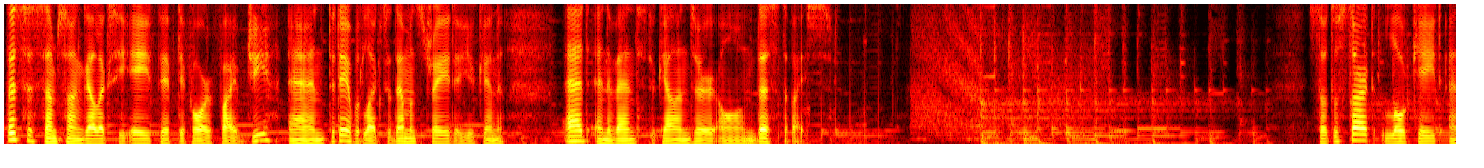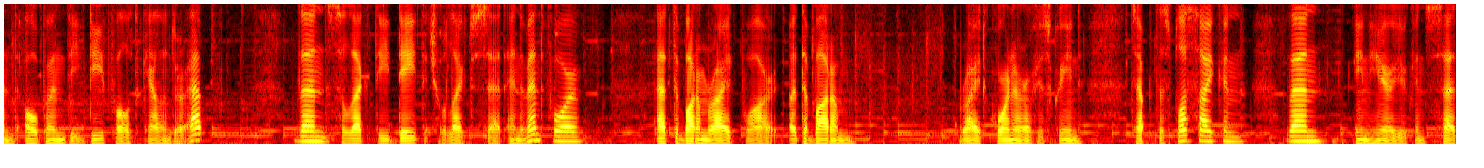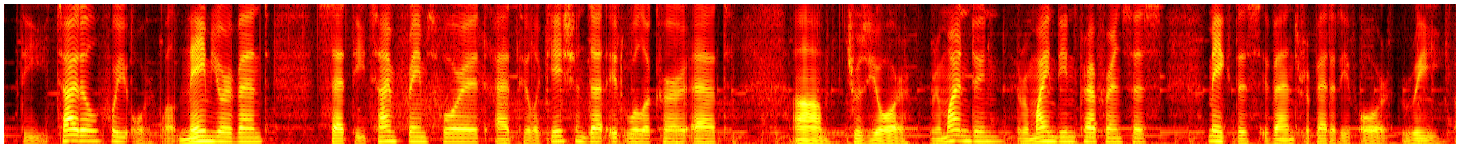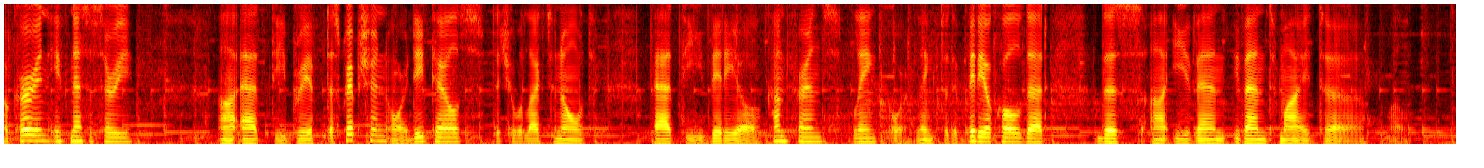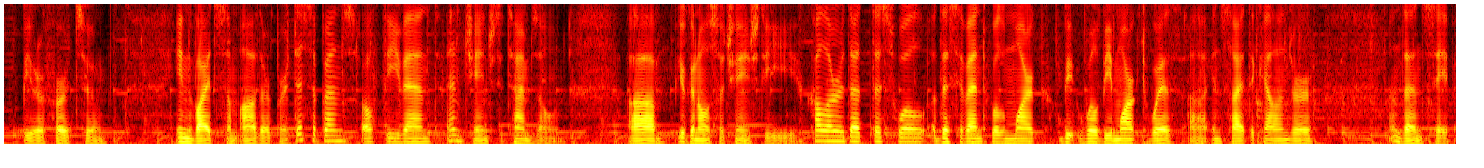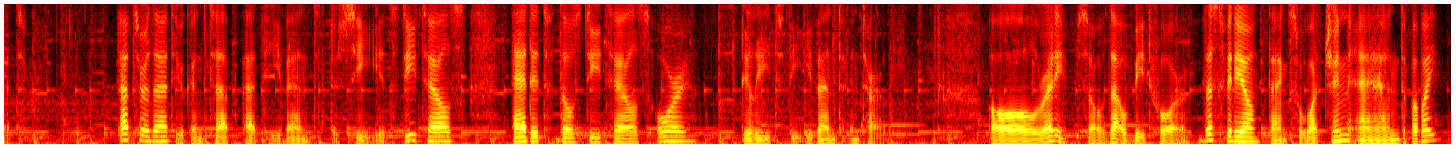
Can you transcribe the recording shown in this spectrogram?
This is Samsung Galaxy A54 5G and today I would like to demonstrate you can add an event to calendar on this device. So to start, locate and open the default calendar app, then select the date that you would like to set an event for. At the bottom right part, at the bottom right corner of your screen, tap this plus icon, then in here you can set the title for you or well name your event set the time frames for it add the location that it will occur at um, choose your reminding reminding preferences make this event repetitive or reoccurring if necessary uh, add the brief description or details that you would like to note add the video conference link or link to the video call that this uh, event event might uh, well be referred to. Invite some other participants of the event and change the time zone. Uh, you can also change the color that this will this event will mark be, will be marked with uh, inside the calendar, and then save it. After that, you can tap at the event to see its details, edit those details, or delete the event entirely. Alrighty, so that will be it for this video. Thanks for watching and bye bye.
